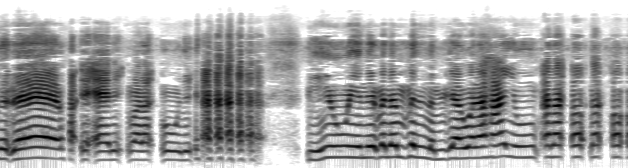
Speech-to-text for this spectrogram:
Erik malah unik. Miu ini mana mana ya wala hayu anak anak oh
